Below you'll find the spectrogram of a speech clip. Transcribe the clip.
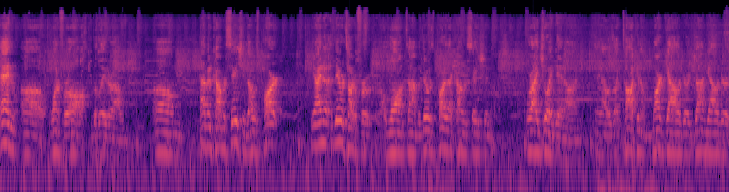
and uh, One for All, the later album, um, having conversations. I was part. You know, I know they were talking for a long time, but there was part of that conversation where I joined in on, and I was like talking to Mark Gallagher, John Gallagher,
